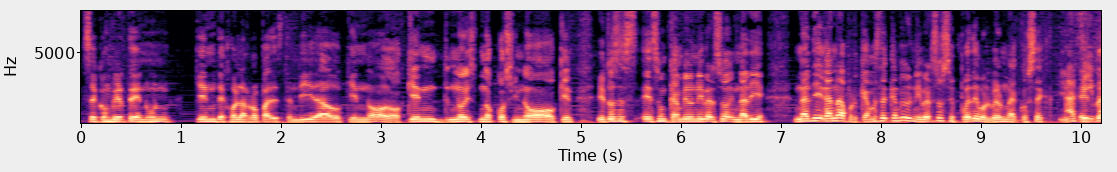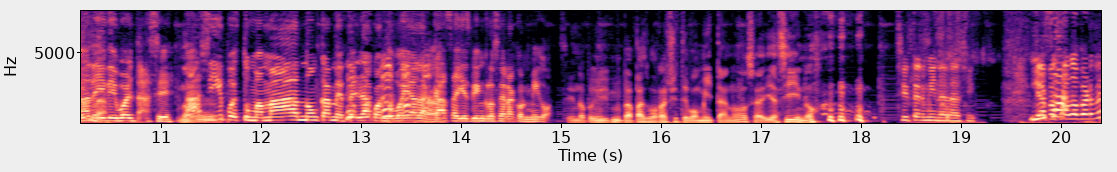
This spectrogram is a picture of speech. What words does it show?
se convierte en un quién dejó la ropa extendida o quién no, o quién no, es- no cocinó, o quién... Y entonces es un cambio de universo y nadie, nadie gana porque además el cambio de universo se puede volver una cosa Así, va de ida y vuelta, sí. ¿No? Ah, sí, pues tu mamá nunca me pela cuando voy a la Ah. casa y es bien grosera conmigo. Sí, no, pues mi, mi papá es borracho y te vomita, ¿no? O sea, y así, ¿no? Sí terminan así. ¿Y ¿Qué ha pasado, Verde?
